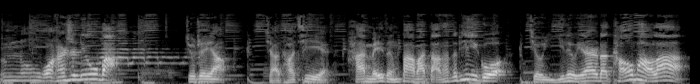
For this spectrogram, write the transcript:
嗯，我还是溜吧。就这样，小淘气还没等爸爸打他的屁股，就一溜烟的逃跑了。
